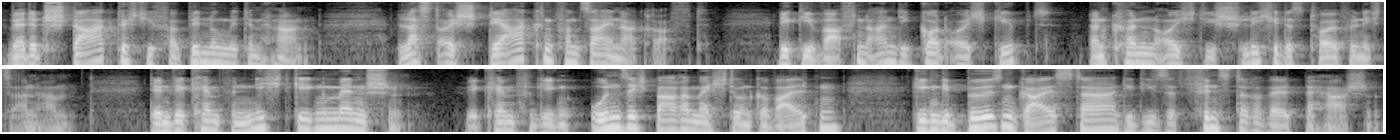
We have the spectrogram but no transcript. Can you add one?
Werdet stark durch die Verbindung mit dem Herrn. Lasst euch stärken von seiner Kraft. Legt die Waffen an, die Gott euch gibt, dann können euch die Schliche des Teufels nichts anhaben. Denn wir kämpfen nicht gegen Menschen, wir kämpfen gegen unsichtbare Mächte und Gewalten, gegen die bösen Geister, die diese finstere Welt beherrschen.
